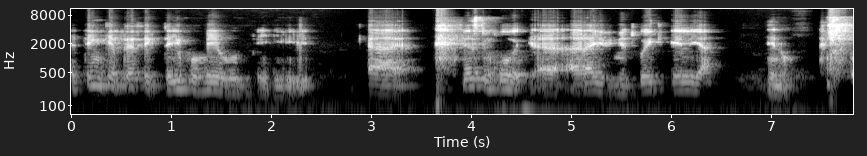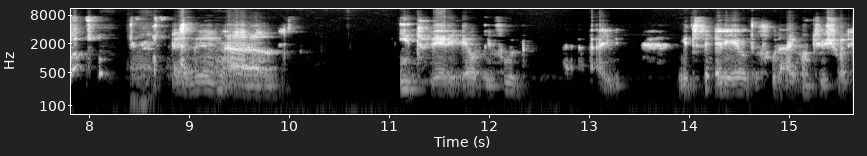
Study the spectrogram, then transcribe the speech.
I think a perfect day for me would be uh, first of all uh, arriving at work earlier, you know, and then uh, eat very healthy food. I eat very healthy food. I don't usually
